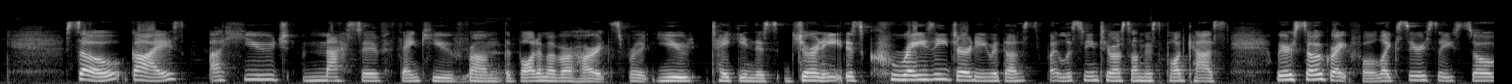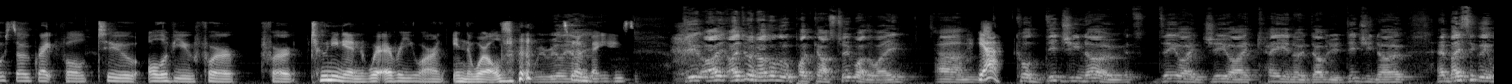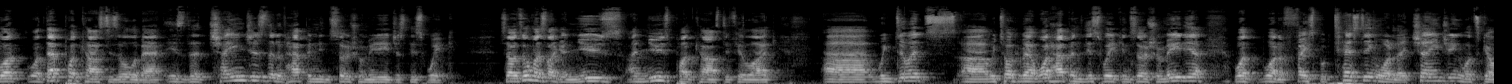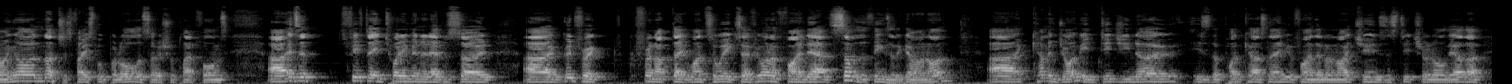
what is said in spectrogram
So, guys, a huge, massive thank you from yeah. the bottom of our hearts for you taking this journey, this crazy journey with us by listening to us on this podcast. We are so grateful, like seriously, so so grateful to all of you for for tuning in wherever you are in the world. We really it's amazing. Do I, I do another little podcast too, by the way. Um, yeah. Called DigiKnow? It's D I G I K N O W. DigiKnow? And basically, what, what that podcast is all about is the changes that have happened in social media just this week. So it's almost like a news a news podcast, if you like. Uh, we do it. Uh, we talk about what happened this week in social media. What what are Facebook testing? What are they changing? What's going on? Not just Facebook, but all the social platforms. Uh, it's a 15, 20 minute episode. Uh, good for for an update once a week. So if you want to find out some of the things that are going on, uh, come and join me. DigiKnow is the podcast name? You'll find that on iTunes and Stitcher and all the other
